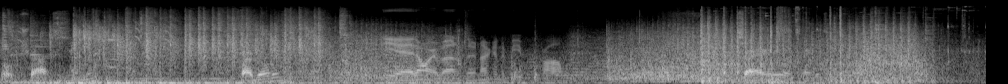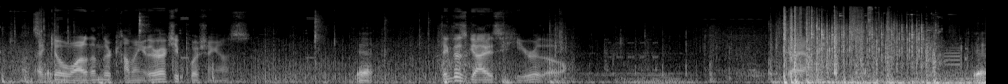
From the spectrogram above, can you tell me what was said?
Both shots. Car building? Yeah, don't worry about them. They're not gonna be a problem. Sorry, I'm trying to get I killed one of them. They're coming. They're actually pushing us. Yeah. I think there's guys here though. Yeah.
